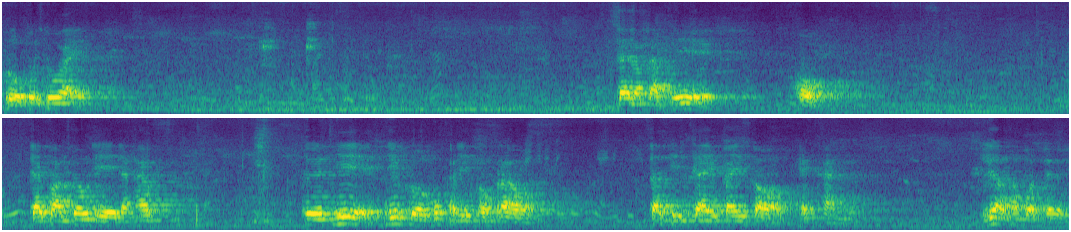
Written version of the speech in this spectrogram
ครูผู้ช่วย ได้ลำดับที่หกแต่ความโชคดีนะครับ พื้นที่ที่ครูมุกรินของเรา ตัดสินใจไปสอบแข่งขันเลือกทั้งหมดเลย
